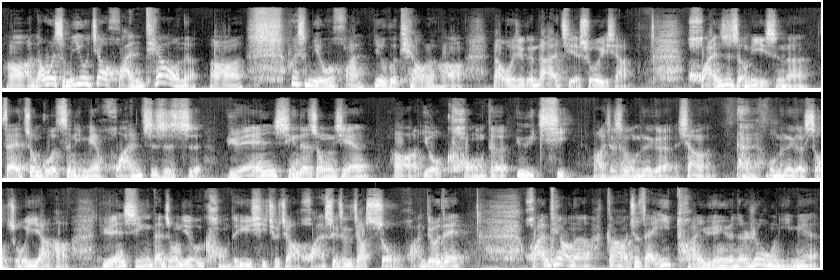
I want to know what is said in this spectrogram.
啊？那为什么又叫环跳呢？啊，为什么有个环又有个跳了哈？那我就跟大家解说一下，环是什么意思呢？在中国字里面，环只是指圆形的中间啊有孔的玉器。啊，就是我们那个像 我们那个手镯一样哈，圆形但中间有个孔的玉器就叫环，所以这个叫手环，对不对？环跳呢，刚好就在一团圆圆的肉里面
